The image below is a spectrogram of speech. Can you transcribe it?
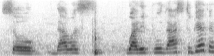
So that was what it put us together.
